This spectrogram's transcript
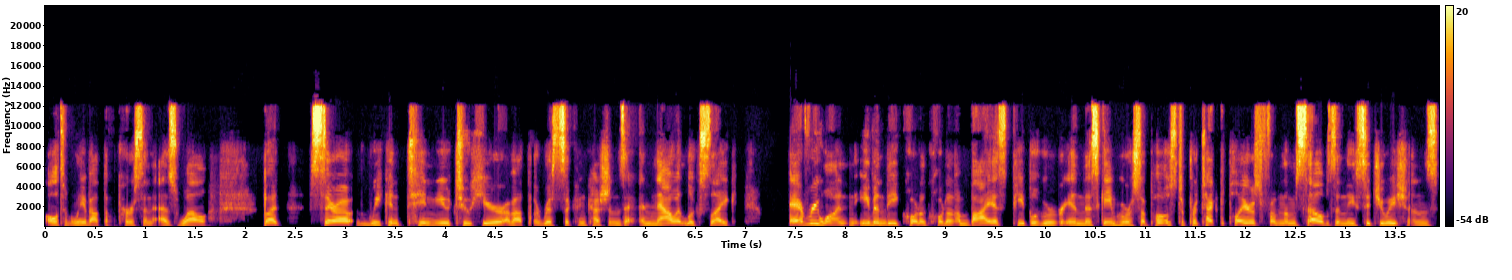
ultimately about the person as well. But Sarah, we continue to hear about the risks of concussions. And now it looks like everyone, even the quote unquote unbiased people who are in this game who are supposed to protect players from themselves in these situations,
